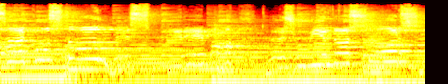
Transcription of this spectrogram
chose constante d'espérer pas de jouir de sort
